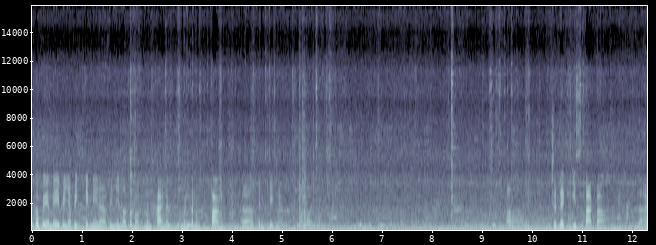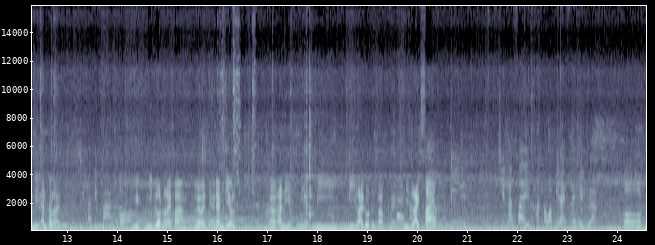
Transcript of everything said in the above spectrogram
เผื่อเป้เมย์เป็นยังเป็นเค้กเมย์นะ เป็นอย่างนอกจากขนมไทยนะเหมือนขนมปังเอ่อเป็นเค้กเนี่ยอร่อยอ่าชุดเล็ก 20 บาทเปล่าแล้วอันนี้อันเท่าไหร่ชิ้นละสิบบาทอ๋อมีมีรสอะไรบ้างเหลืออย่างเดียวแล้วอันนี้เนี่ยมีมีหลายรสหรือเปล่ามีหลายไส้มีชิ้นละไส้ค่ะแต่ว่ามีหลายไส้ให้เลือกเออโอเค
